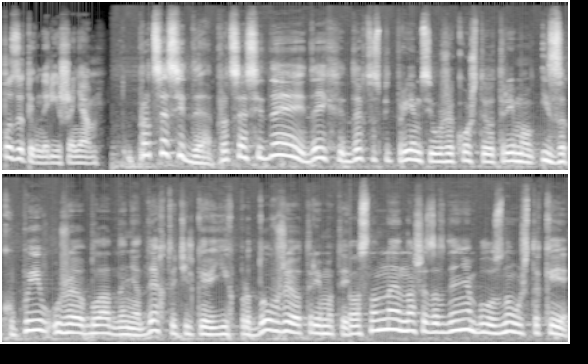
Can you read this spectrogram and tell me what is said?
позитивне рішення. Процес іде. Процес іде. Дех- Дехто з підприємців вже кошти отримав і закупив уже обладнання, дехто тільки їх продовжує отримати. Основне наше завдання було знову ж таки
